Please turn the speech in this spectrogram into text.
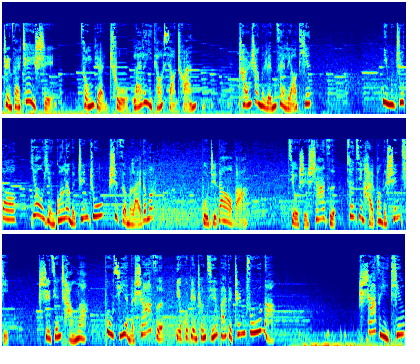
正在这时，从远处来了一条小船，船上的人在聊天。你们知道耀眼光亮的珍珠是怎么来的吗？不知道吧？就是沙子钻进海蚌的身体，时间长了。不起眼的沙子也会变成洁白的珍珠呢。沙子一听，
